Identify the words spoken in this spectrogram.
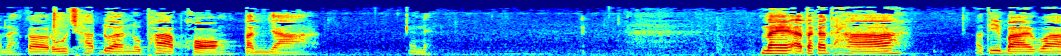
นนะก็รู้ชัดด้วยอนุภาพของปัญญาในอัตถกถาอธิบายว่า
